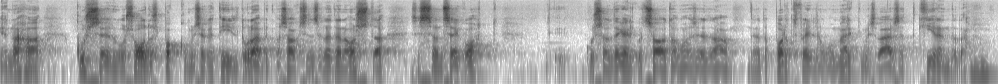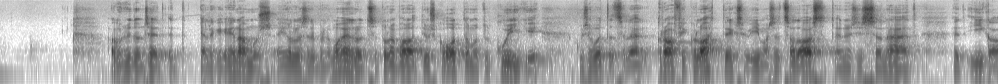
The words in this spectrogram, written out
ja näha, kus see nagu sooduspakkumisega diil tuleb, et ma saaksin selle täna osta, sest see on see koht, kus sa tegelikult saad oma seda nii-öelda portfelli nagu märkimisväärselt kiirendada mm. -hmm aga nüüd on see, et, et jällegi enamus ei ole selle peale mõelnud, see tuleb alati justkui ootamatult, kuigi kui sa võtad selle graafiku lahti, eks ju, viimased sada aastat on ju, siis sa näed, et iga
